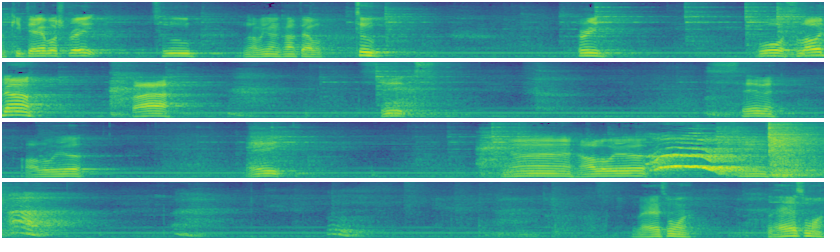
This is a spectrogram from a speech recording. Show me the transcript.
One, keep that elbow straight. Two, no, we're gonna count that one. Two, three, four, slow it down. Five, six, seven, all the way up. Eight, nine, all the way up. Ten. Last one. Last one.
